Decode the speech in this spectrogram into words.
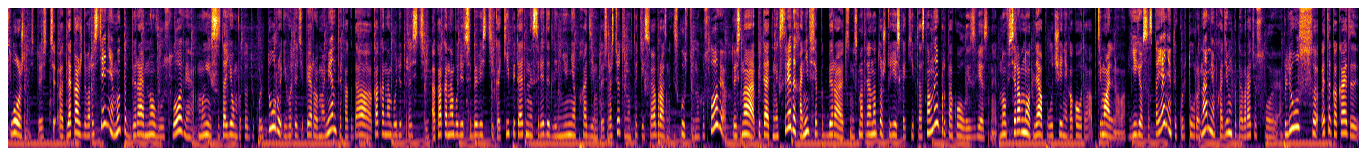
сложность. То есть э, для каждого растения мы подбираем новые условия, мы создаем вот эту культуру и вот эти первые моменты, когда как она будет расти, а как она будет себя вести, какие питательные среды для нее необходимы. То есть растет она в таких своеобразных искусственных условиях. То есть на питательных средах они все подбираются, несмотря на то, что есть какие-то основные протоколы известные, интересные. Но все равно для получения какого-то оптимального ее состояния этой культуры нам необходимо подобрать условия. Плюс это какая-то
